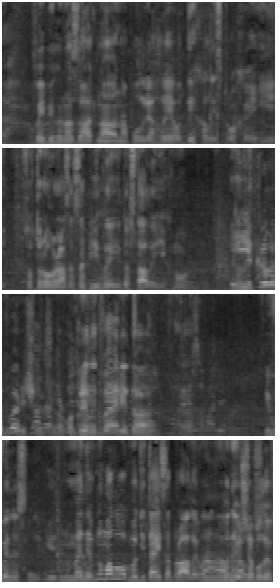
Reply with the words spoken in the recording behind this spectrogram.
Е, Вибігли назад, на, на пол лягли, оддихались трохи і зі второго разу забігли і достали їх. Ну, І ви відкрили двері чи Да, да, відкрили двері, так. Да. і винесли. І, ну, мене, ну, малого дітей забрали, вони, Ага, ну, вони ще були в,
